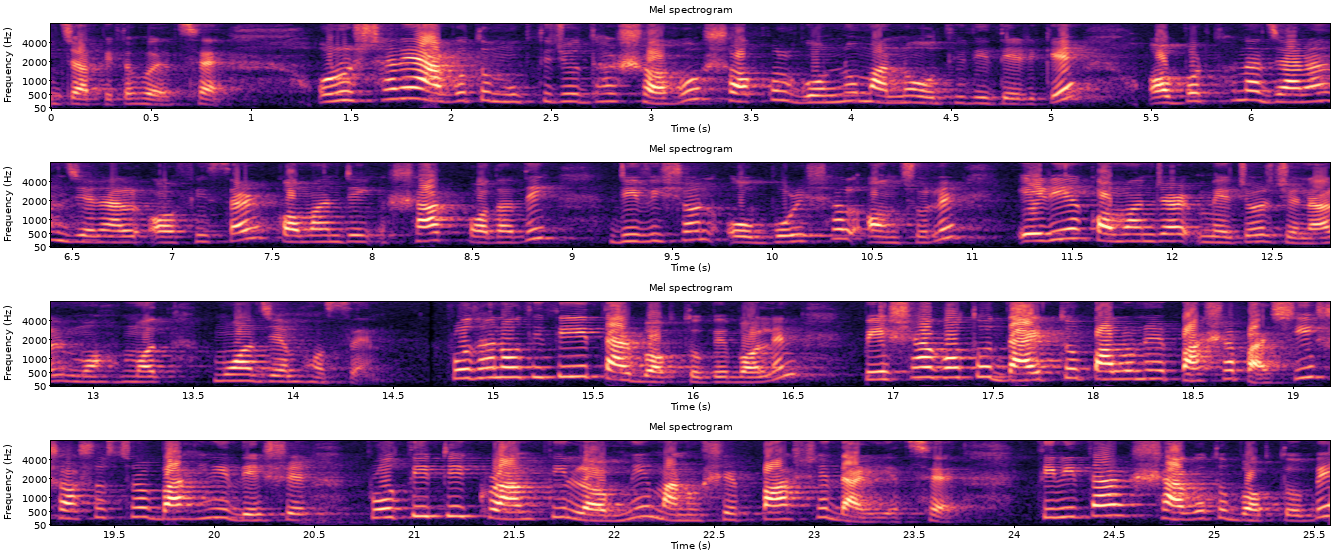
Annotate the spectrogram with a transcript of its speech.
উদযাপিত হয়েছে। অনুষ্ঠানে আগত মুক্তিযোদ্ধা সহ সকল গণ্যমান্য অতিথিদেরকে অভ্যর্থনা জানান জেনারেল অফিসার কমান্ডিং সাত পদাতিক ডিভিশন ও বরিশাল অঞ্চলের area commander major general Mohammad Moazzem Hossain. প্রধান অতিথি তার বক্তব্যে বলেন, পেশাগত দায়িত্ব পালনের পাশাপাশি সশস্ত্র বাহিনী দেশের প্রতিটি ক্রান্তি লগ্নে মানুষের পাশে দাঁড়িয়েছে। তিনি তার স্বাগত বক্তব্যে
